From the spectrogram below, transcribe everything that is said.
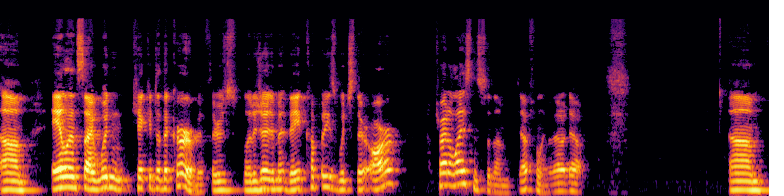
um, Alens, I wouldn't kick it to the curb. If there's legitimate vape companies, which there are, I'll try to license to them, definitely, without a doubt. Um,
